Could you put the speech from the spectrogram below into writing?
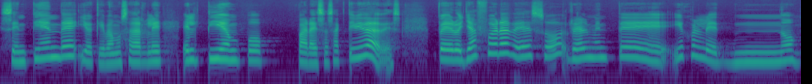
se entiende y ok, vamos a darle el tiempo para esas actividades. Pero ya fuera de eso, realmente, híjole, no,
